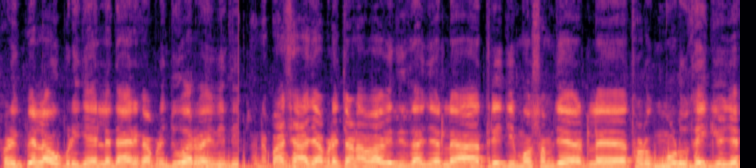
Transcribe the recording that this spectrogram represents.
થોડીક પહેલાં ઉપડી જાય એટલે ડાયરેક્ટ આપણે જુવાર વાવી હતી અને પાછા આજે આપણે ચણા વાવી દીધા છે. એટલે આ ત્રીજી મોસમ છે એટલે થોડુંક મોડું થઈ ગયું છે.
